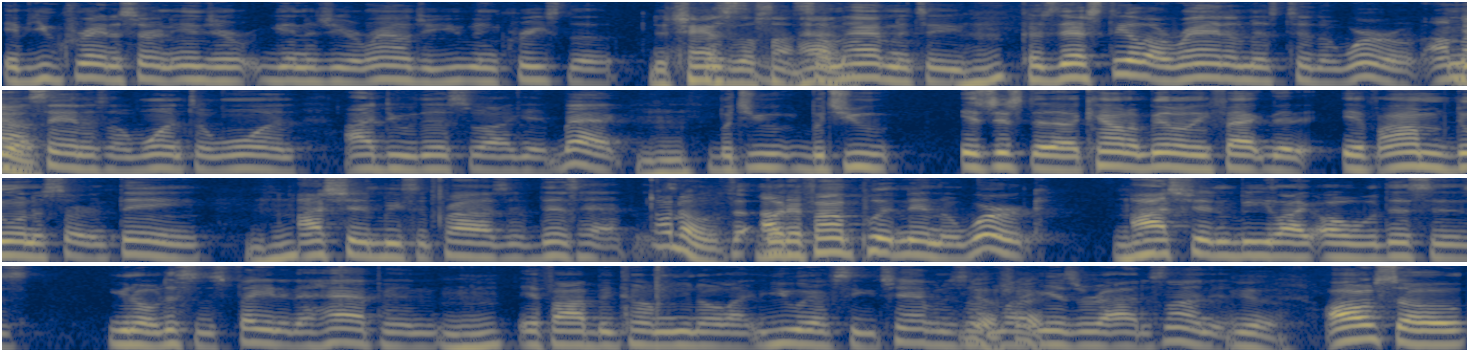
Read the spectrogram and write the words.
if you create a certain energy, around you, you increase the The chances the- of something, something happening. happening to you because there's still a randomness to the world. I'm Yeah. not saying it's a one to one. I do this so I get back, Mhm. but you, but you, it's just the accountability fact that if I'm doing a certain thing, Mhm. I shouldn't be surprised if this happens. Oh no, th- But I- if I'm putting in the work, Mhm. I shouldn't be like, oh, well, this is, you know, this is fated to happen. Mhm. If I become, you know, like UFC champion or something Yeah, like fact. Israel Adesanya. yeah, Also,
